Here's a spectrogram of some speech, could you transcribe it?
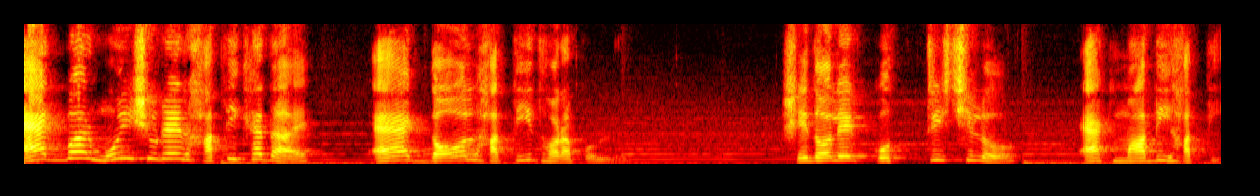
একবার মহীশূরের হাতি খেদায় এক দল হাতি ধরা পড়ল। সে দলের কর্ত্রী ছিল এক মাদি হাতি।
